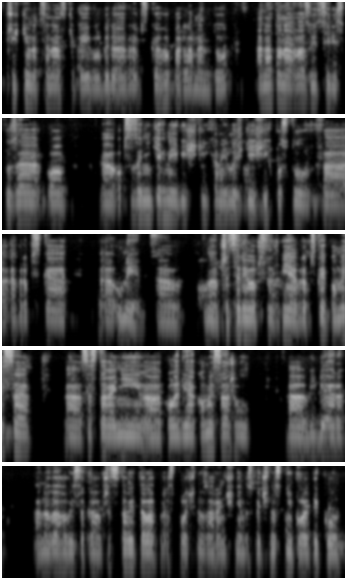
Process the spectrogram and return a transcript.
V příštím roce nás čekají volby do Evropského parlamentu a na to navazující diskuze o obsazení těch nejvyšších a nejdůležitějších postů v Evropské unii. Předsedy nebo předsedkyně Evropské komise, sestavení kolegia komisařů, výběr nového vysokého představitele pro společnou zahraniční a bezpečnostní politiku,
